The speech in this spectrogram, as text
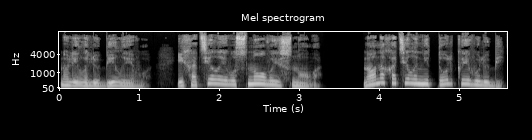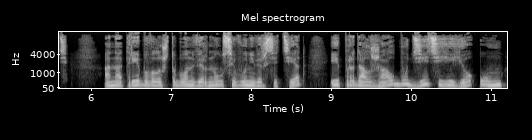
Но Лила любила его и хотела его снова и снова. Но она хотела не только его любить. Она требовала, чтобы он вернулся в университет и продолжал будить ее ум,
